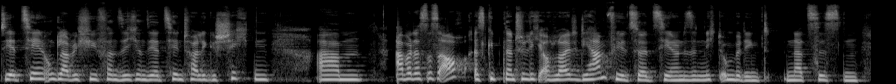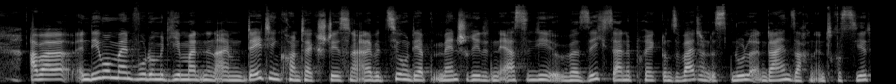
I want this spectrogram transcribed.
sie erzählen unglaublich viel von sich und sie erzählen tolle Geschichten. Ähm, aber das ist auch, es gibt natürlich auch Leute, die haben viel zu erzählen und die sind nicht unbedingt Narzissten. Aber in dem Moment, wo du mit jemandem in einem Dating-Kontext stehst, in einer Beziehung, der Mensch redet in erster Linie über sich, seine Projekte und so weiter und ist null an deinen Sachen interessiert,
